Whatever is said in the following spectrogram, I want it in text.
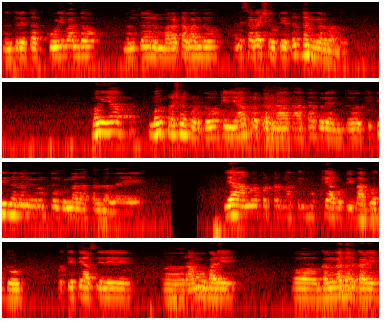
नंतर येतात कोळी बांधव नंतर मराठा बांधव आणि सगळ्यात शेवटी येतात धनगर बांधव. मग या मग प्रश्न पडतो की या प्रकरणात आतापर्यंत किती जणांविरुद्ध गुन्हा दाखल झाला आहे? या अन्वय प्रकरणातील मुख्य आरोपी भागवत दोड व तेथे असलेले रामू काळे व गंगाधर काळे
